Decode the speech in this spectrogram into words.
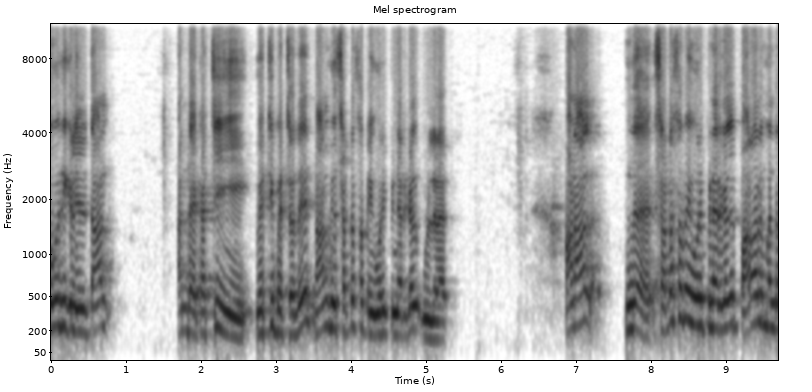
தொகுதிகளில் தான் அந்த கட்சி வெற்றி பெற்றது. நான்கு சட்டசபை உறுப்பினர்கள் உள்ளனர். ஆனால் இந்த சட்டசபை உறுப்பினர்கள் பாராளுமன்ற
